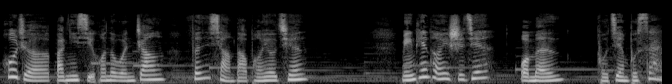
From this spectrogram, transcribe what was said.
或者把你喜欢的文章分享到朋友圈。明天同一时间，我们不见不散。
